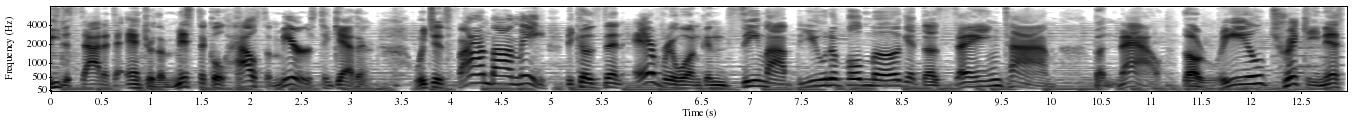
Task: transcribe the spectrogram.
we decided to enter the mystical House of Mirrors together, which is fine by me because then everyone can see my beautiful mug at the same time. But now, the real trickiness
